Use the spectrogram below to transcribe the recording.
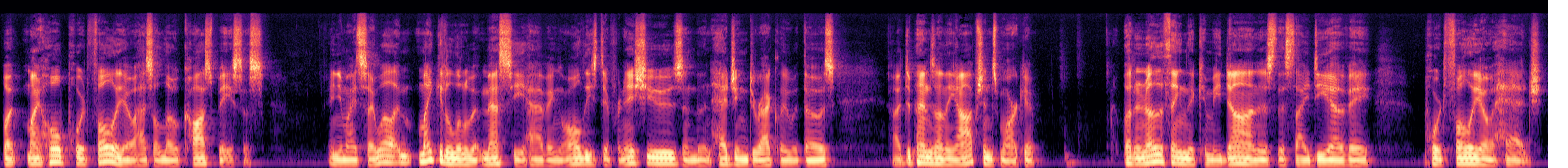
but my whole portfolio has a low cost basis. And you might say, well, it might get a little bit messy having all these different issues and then hedging directly with those. Uh, it depends on the options market. But another thing that can be done is this idea of a portfolio hedge.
